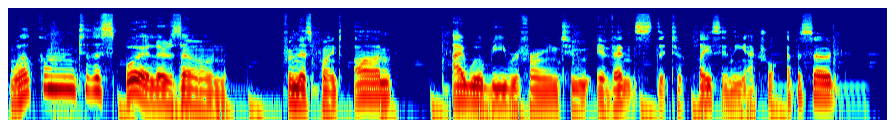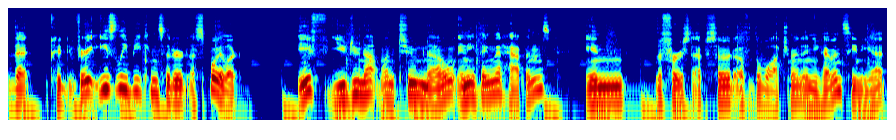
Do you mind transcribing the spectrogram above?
Welcome to the spoiler zone. From this point on, I will be referring to events that took place in the actual episode that could very easily be considered a spoiler. If you do not want to know anything that happens in the first episode of The Watchmen and you haven't seen it yet,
